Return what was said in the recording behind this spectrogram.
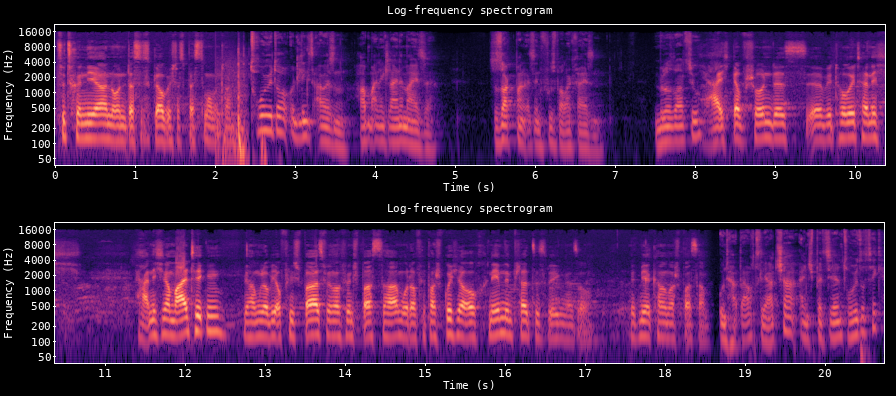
zu trainieren und das ist, glaube ich, das Beste momentan. Torhüter und Linksaußen haben eine kleine Meise. So sagt man es in Fußballerkreisen. Müller dazu? Ja, ich glaube schon, dass äh, wir Torhüter nicht, ja, nicht normal ticken. Wir haben, glaube ich, auch viel Spaß, wenn wir für den Spaß zu haben oder für ein paar Sprüche auch neben dem Platz. Deswegen, also mit mir kann man mal Spaß haben. Und hat auch Triatscha einen speziellen Torhüter-Tick?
